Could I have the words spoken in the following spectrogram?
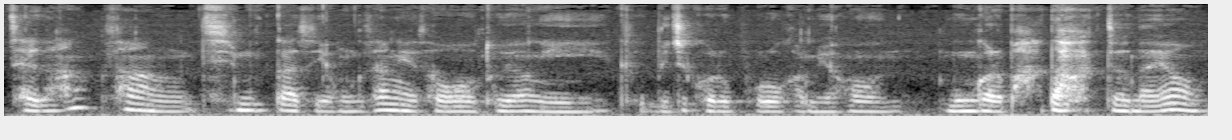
제가 항상 지금까지 영상에서 도영이 그 뮤지컬을 보러 가면 뭔가를 받아왔잖아요.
